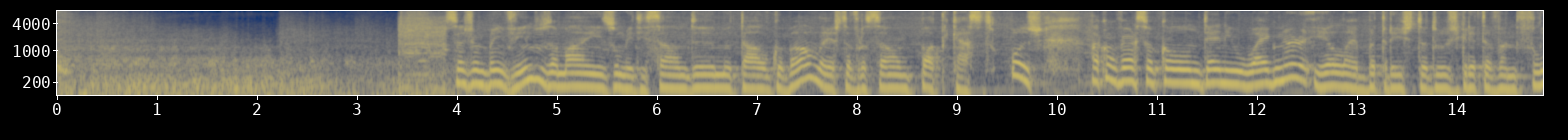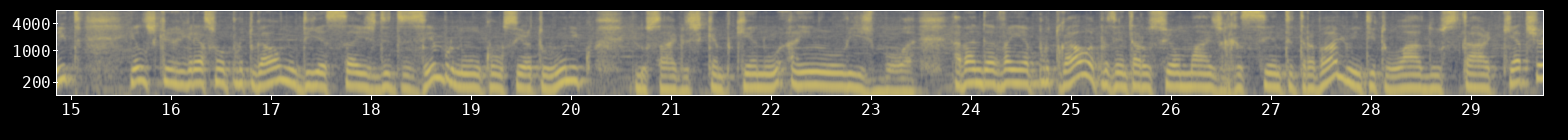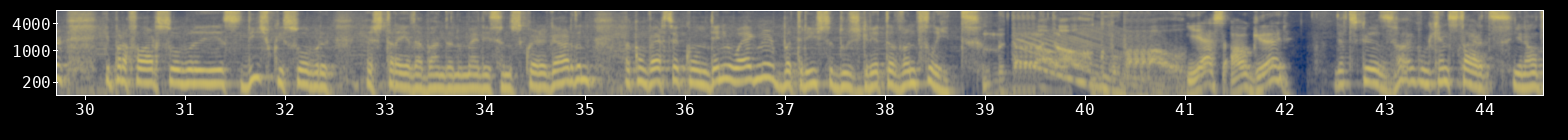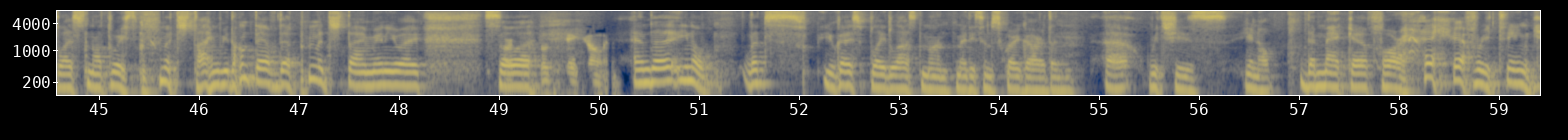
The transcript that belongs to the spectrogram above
Sejam bem-vindos a mais uma edição de Metal Global, esta versão podcast. Hoje, a conversa com Danny Wagner, ele é baterista dos Greta Van Fleet, eles que regressam a Portugal no dia 6 de dezembro, num concerto único no Sagres Campo Pequeno, em Lisboa. A banda vem a Portugal apresentar o seu mais recente trabalho, intitulado Starcatcher, e para falar sobre esse disco e sobre a estreia da banda no Madison Square Garden, a conversa é com Danny Wagner, baterista dos Greta Van Fleet. Yes, all good. That's good. We can start. You know, let's not waste much time. We don't have that much time anyway. So, uh, let's get going. and uh, you know, let's. You guys played last month, Madison Square Garden, uh, which is you know the mecca for everything.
